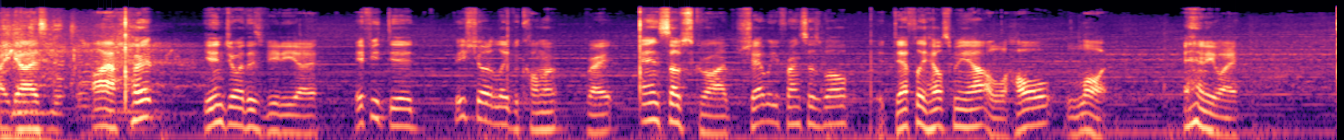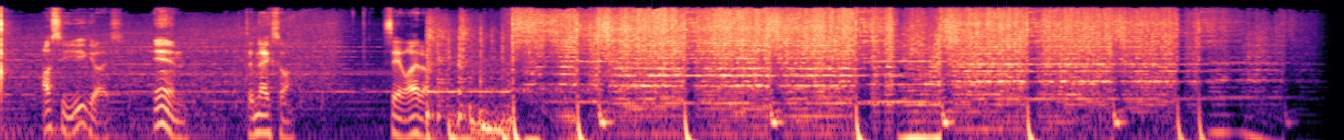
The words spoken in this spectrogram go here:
Alright guys, I hope you enjoyed this video. If you did, be sure to leave a comment, rate, and subscribe. Share with your friends as well. It definitely helps me out a whole lot. Anyway, I'll see you guys in the next one. See you later.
